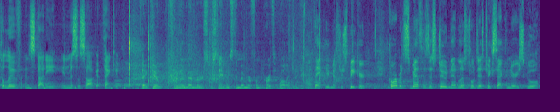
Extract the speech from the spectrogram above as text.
to live and study in Mississauga. Thank you. Thank you. Further members' statements. The member from Perth Wellington. Uh, Thank you, Mr. Speaker. Corbin Smith is a student at Listowel District Secondary School.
